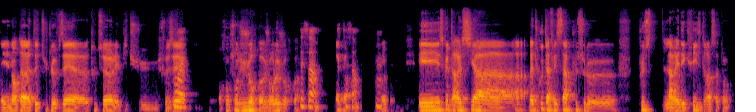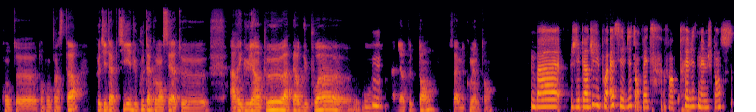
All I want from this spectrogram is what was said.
Et, non, tu te le faisais toute seule et puis tu faisais en fonction du jour, quoi, au jour le jour. C'est ça. C'est ça. Mm. Et est-ce que tu as réussi à. Bah, du coup, tu as fait ça plus, le... plus l'arrêt des crises grâce à ton compte, euh, ton compte Insta, petit à petit. Et du coup, tu as commencé à te à réguler un peu, à perdre du poids euh, Ou mm. ça a mis un peu de temps? Ça a mis combien de temps? Bah, j'ai perdu du poids assez vite en fait, enfin très vite même je pense.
